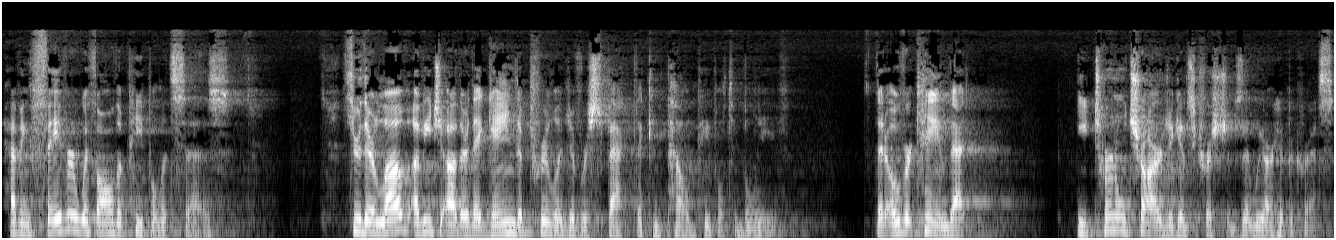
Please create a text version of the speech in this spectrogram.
Having favor with all the people, it says, through their love of each other, they gained the privilege of respect that compelled people to believe, that overcame that eternal charge against Christians that we are hypocrites.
